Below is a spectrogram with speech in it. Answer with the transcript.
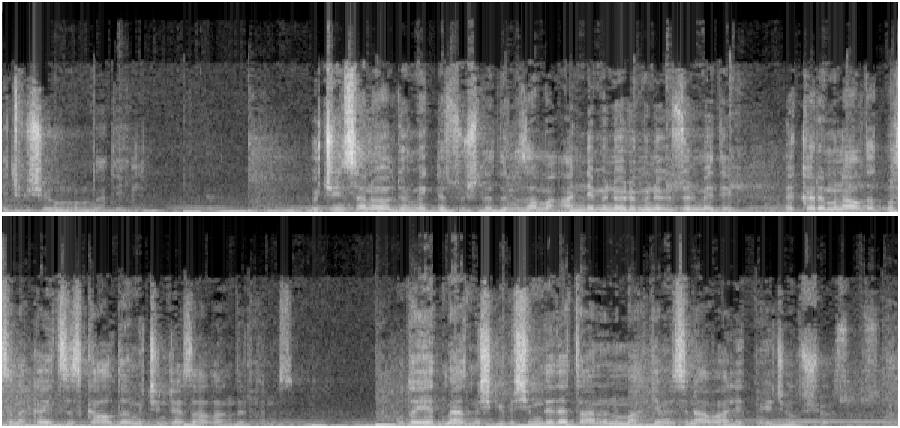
Hiçbir şey umurumda değil. Üç insanı öldürmekle suçladınız ama annemin ölümüne üzülmediğim ve karımın aldatmasına kayıtsız kaldığım için cezalandırdınız. Bu da yetmezmiş gibi şimdi de Tanrı'nın mahkemesine havale etmeye çalışıyorsunuz.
